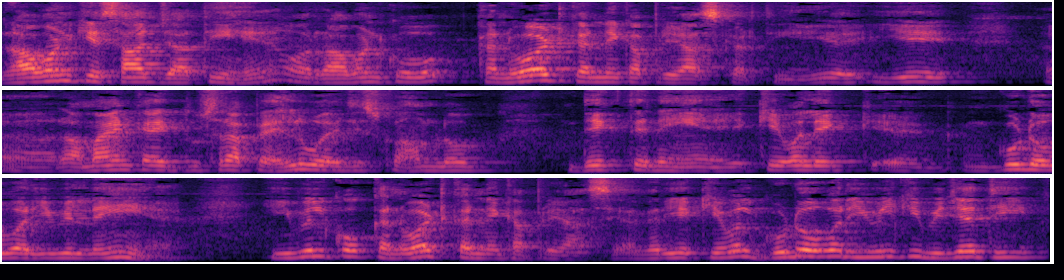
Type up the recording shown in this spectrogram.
रावण के साथ जाती हैं और रावण को कन्वर्ट करने का प्रयास करती हैं। ये ये रामायण का एक दूसरा पहलू है जिसको हम लोग देखते नहीं हैं। ये केवल एक गुड ओवर ईविल नहीं है। ईविल को कन्वर्ट करने का प्रयास है। अगर ये केवल गुड ओवर ईविल की विजय थी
